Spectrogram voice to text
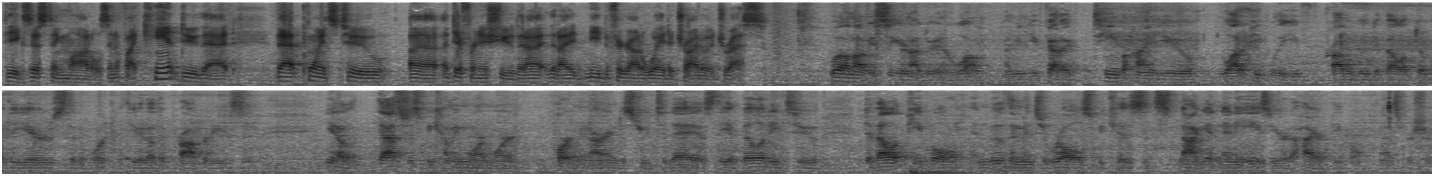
the existing models. And if I can't do that, that points to a, a different issue that I that I need to figure out a way to try to address. Well, and obviously you're not doing it alone. I mean, you've got a team behind you, a lot of people that you've probably developed over the years that have worked with you at other properties. And, you know, that's just becoming more and more important in our industry today is the ability to develop people and move them into roles because it's not getting any easier to hire people. That's for sure.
